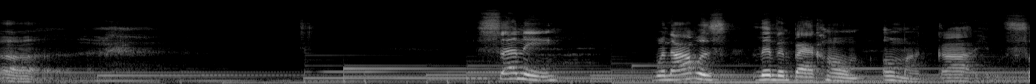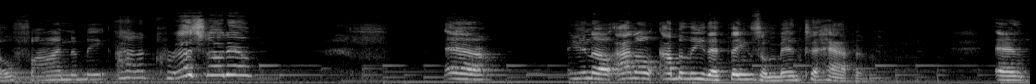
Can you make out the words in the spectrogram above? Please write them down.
uh, Sonny, when I was living back home, oh my God, he was so fine to me. I had a crush on him. And, you know, I don't, I believe that things are meant to happen. And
